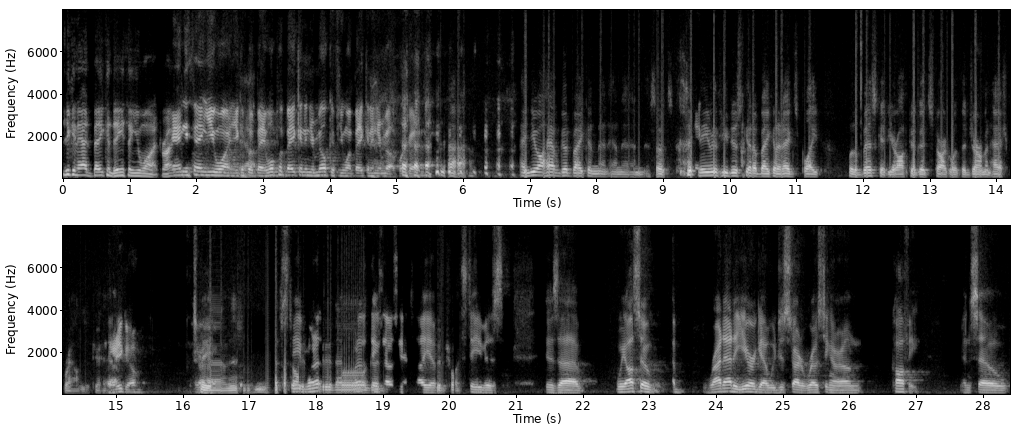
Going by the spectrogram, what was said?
You can add bacon to anything you want, right? Anything you want, you can Yeah. put bacon. We'll put bacon in your milk if you want bacon in your milk. We're good. and you all have good bacon, and, and, and so it's even if you just get a bacon and eggs plate with a biscuit, you're off to a good start with the German hash browns that you have. there you go. Steve, Uh, this- Steve, one of- good, One of the good, things I was going to tell you. Steve, is is uh, we also uh, right out a year ago we just started roasting our own coffee, and so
